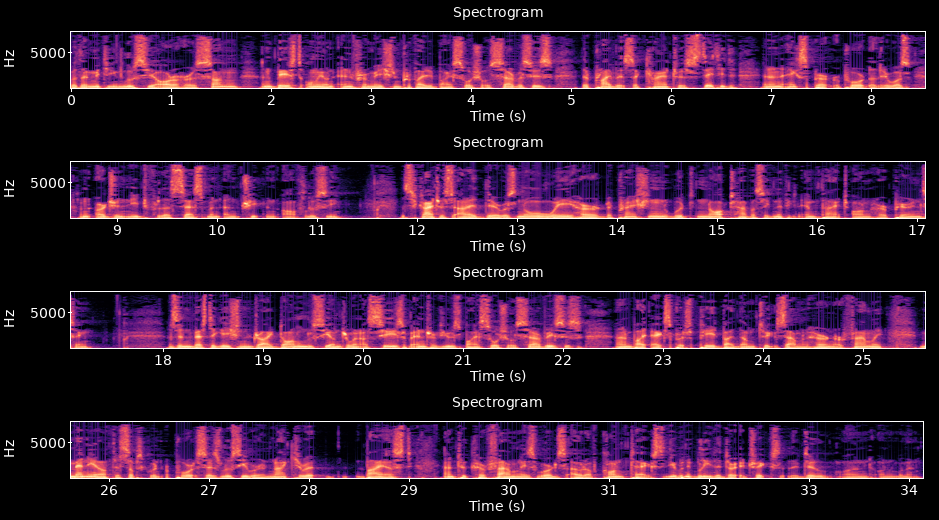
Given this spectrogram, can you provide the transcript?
Without meeting Lucia or her son, and based only on information provided by social services, the private psychiatrist stated in an expert report that there was an urgent need for the assessment and treatment of Lucy. The psychiatrist added there was no way her depression would not have a significant impact on her parenting. As investigation dragged on, Lucy underwent a series of interviews by social services and by experts paid by them to examine her and her family. Many of the subsequent reports says Lucy were inaccurate, biased, and took her family's words out of context. You wouldn't believe the dirty tricks that they do on, on women.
